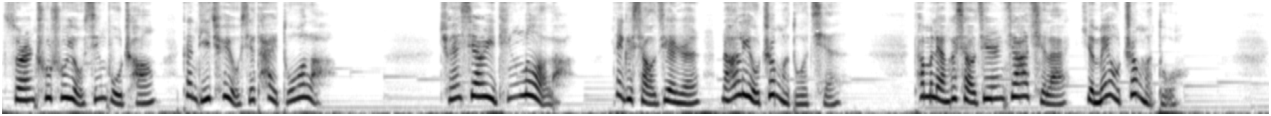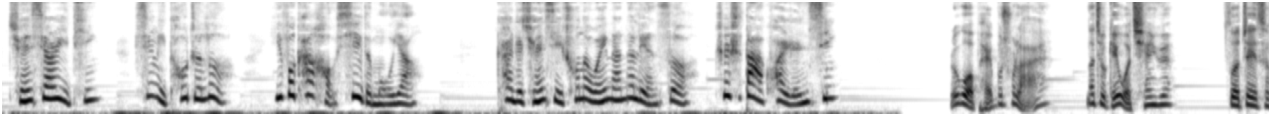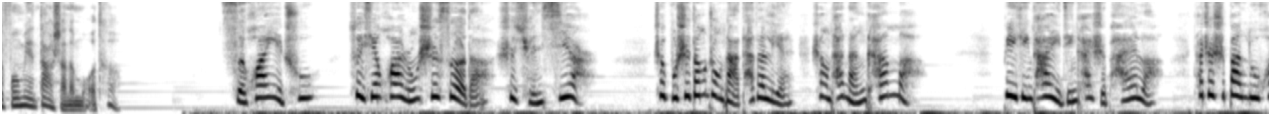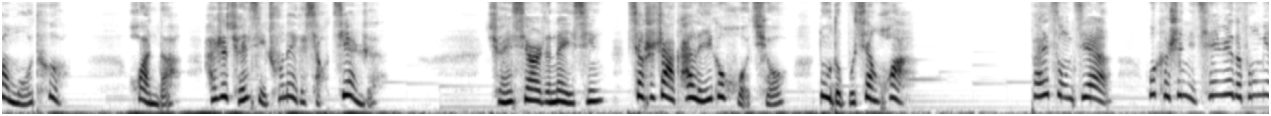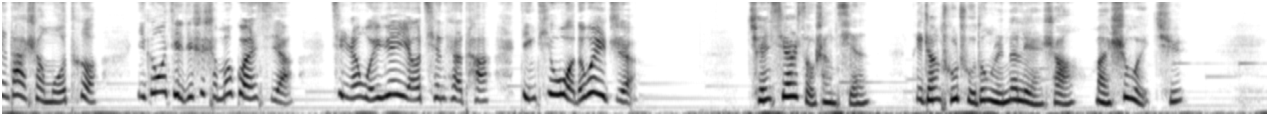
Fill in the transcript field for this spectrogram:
虽然初初有心补偿，但的确有些太多了。全希儿一听乐了，那个小贱人哪里有这么多钱？他们两个小贱人加起来也没有这么多。全希儿一听。心里偷着乐，一副看好戏的模样，看着全喜初那为难的脸色，真是大快人心。如果赔不出来，那就给我签约，做这次封面大赏的模特。此话一出，最先花容失色的是全希儿，这不是当众打他的脸，让他难堪吗？毕竟他已经开始拍了，他这是半路换模特，换的还是全喜初那个小贱人。全希儿的内心像是炸开了一个火球，怒得不像话。白总监，我可是你签约的封面大赏模特，你跟我姐姐是什么关系啊？竟然违约也要签下她，顶替我的位置。全希儿走上前，那张楚楚动人的脸上满是委屈，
